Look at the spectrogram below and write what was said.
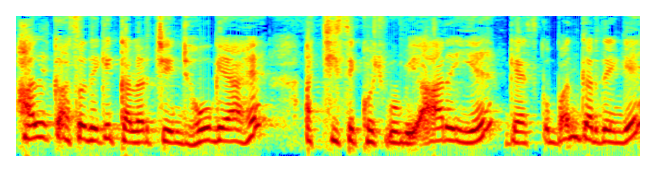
हल्का सा देखिए कलर चेंज हो गया है। अच्छी सी खुशबू भी आ रही है। गैस को बंद कर देंगे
